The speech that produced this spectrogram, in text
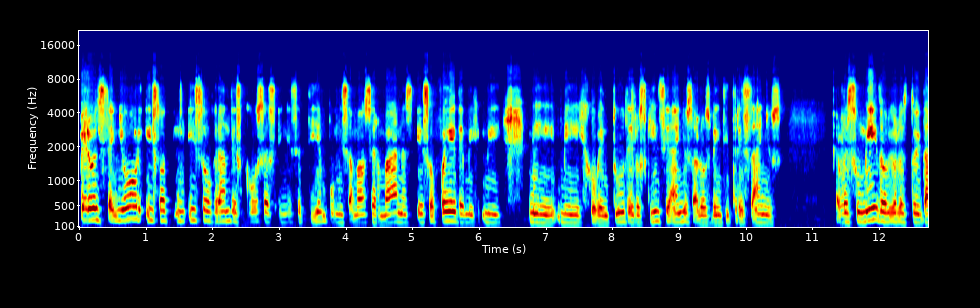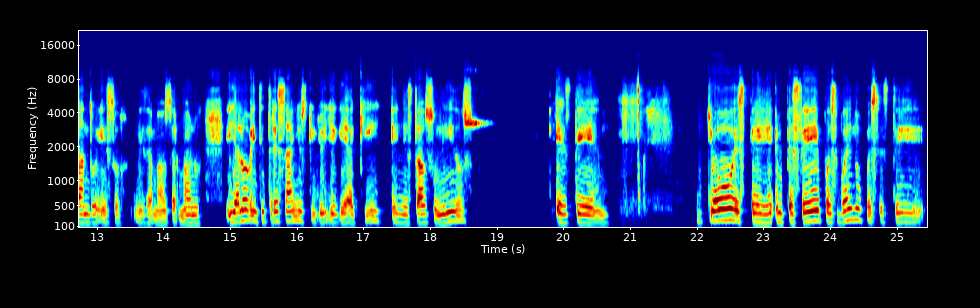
Pero el Señor hizo, hizo grandes cosas en ese tiempo, mis amadas hermanas. Eso fue de mi, mi, mi, mi juventud, de los 15 años a los 23 años. Resumido, yo le estoy dando eso, mis amados hermanos. Y a los 23 años que yo llegué aquí en Estados Unidos, este, yo este, empecé, pues bueno, pues este,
